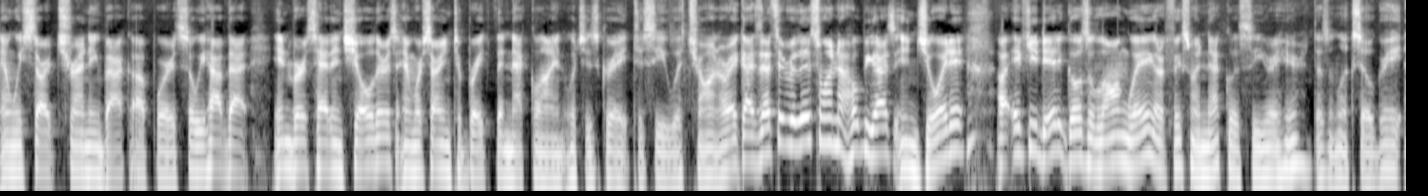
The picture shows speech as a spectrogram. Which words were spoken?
and we start trending back upwards. So we have that inverse head and shoulders, and we're starting to break the neckline, which is great to see with Tron. All right, guys, that's it for this one. I hope you guys enjoyed it. Uh, if you did, it goes a long way. I gotta fix my necklace. See right here, it doesn't look so great.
